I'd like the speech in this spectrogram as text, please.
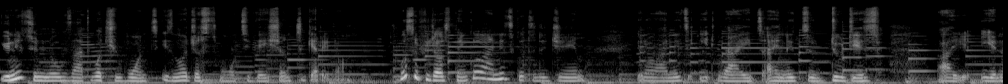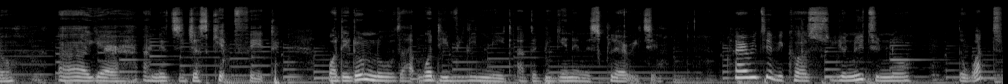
you need to know that what you want is not just motivation to get it done. Most people just think, oh, I need to go to the gym, you know, I need to eat right, I need to do this, I, you know, uh, yeah, I need to just keep fit. But they don't know that what they really need at the beginning is clarity. Clarity because you need to know the what,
